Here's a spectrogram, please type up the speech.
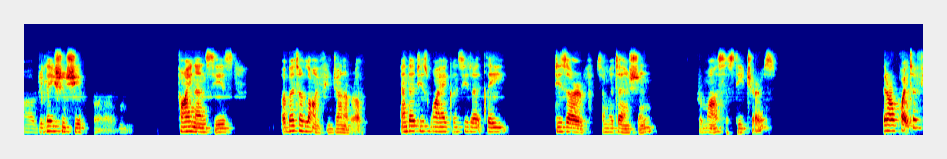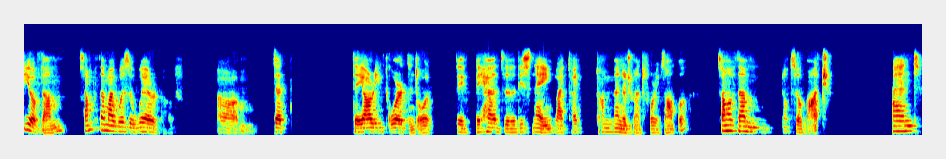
uh, relationship, um, finances, a better life in general. And that is why I consider they deserve some attention from us as teachers. There are quite a few of them. Some of them I was aware of um, that they are important or they, they had the, this name, like time management, for example. Some of them not so much. And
